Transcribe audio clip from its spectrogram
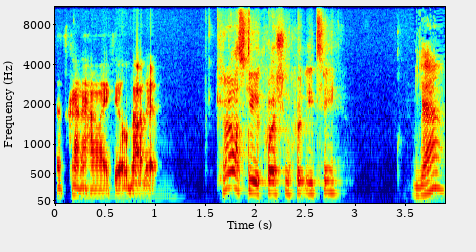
That's kind of how I feel about it. Can I ask you a question quickly, T? yeah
